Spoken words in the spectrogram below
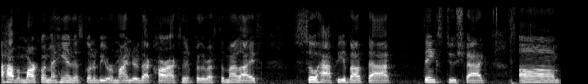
I have a mark on my hand that's going to be a reminder of that car accident for the rest of my life. So happy about that. Thanks, douchebag. Um,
